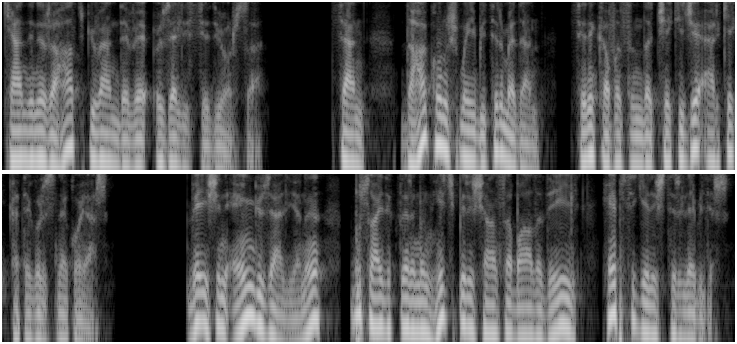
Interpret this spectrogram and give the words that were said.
kendini rahat, güvende ve özel hissediyorsa, sen daha konuşmayı bitirmeden seni kafasında çekici erkek kategorisine koyar. Ve işin en güzel yanı bu saydıklarımın hiçbiri şansa bağlı değil, hepsi geliştirilebilir.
